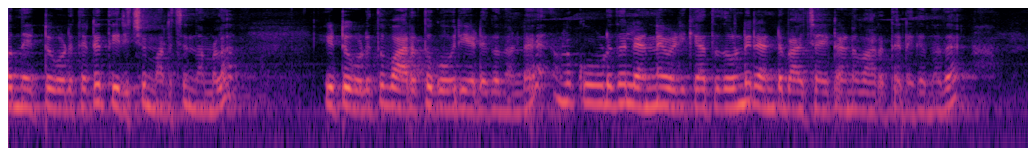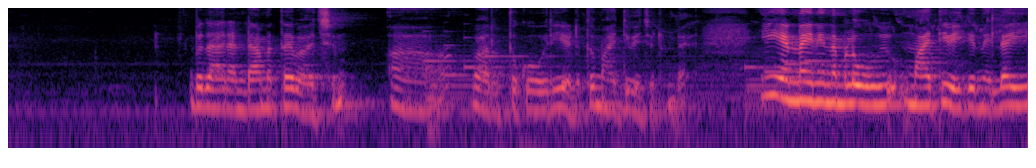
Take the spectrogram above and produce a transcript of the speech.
ഒന്ന് ഇട്ട് കൊടുത്തിട്ട് തിരിച്ചു മറിച്ച് നമ്മൾ ഇട്ട് കൊടുത്ത് വറുത്ത് കോരി എടുക്കുന്നുണ്ട്. നമ്മൾ കൂടുതൽ എണ്ണ ഒഴിക്കാത്തത് കൊണ്ട് രണ്ട് ബാച്ചായിട്ടാണ് വറുത്തെടുക്കുന്നത്. ഇപ്പോൾ ഇതാ രണ്ടാമത്തെ ബാച്ചും വറുത്ത് കോരി എടുത്ത് മാറ്റി വെച്ചിട്ടുണ്ട്. ഈ എണ്ണ ഇനി നമ്മൾ മാറ്റി വയ്ക്കുന്നില്ല ഈ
